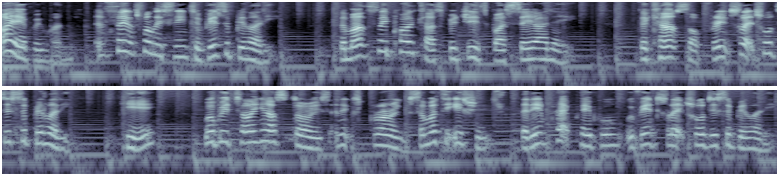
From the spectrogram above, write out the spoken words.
Hi, everyone, and thanks for listening to Visibility, the monthly podcast produced by CID, the Council for Intellectual Disability. Here, we'll be telling our stories and exploring some of the issues that impact people with intellectual disability.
